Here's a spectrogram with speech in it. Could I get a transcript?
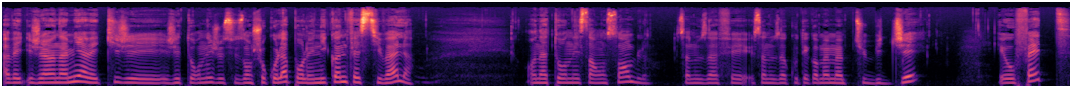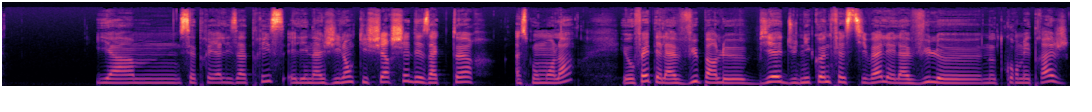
un ami avec qui j'ai tourné Je suis en chocolat pour le Nikon Festival. Mmh. On a tourné ça ensemble. Ça nous a fait, ça nous a coûté quand même un petit budget. Et au fait, il y a hum, cette réalisatrice, Elena Gilan, qui cherchait des acteurs à ce moment-là. Et au fait, elle a vu par le biais du Nikon Festival, elle a vu notre court métrage.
